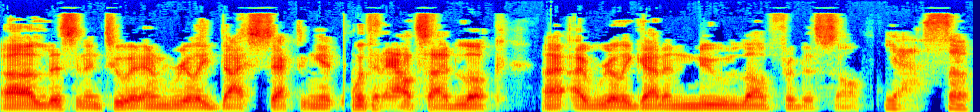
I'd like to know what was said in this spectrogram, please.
uh, listening to it and really dissecting it with an outside look. I, I really got a new love for this song. Yeah. So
